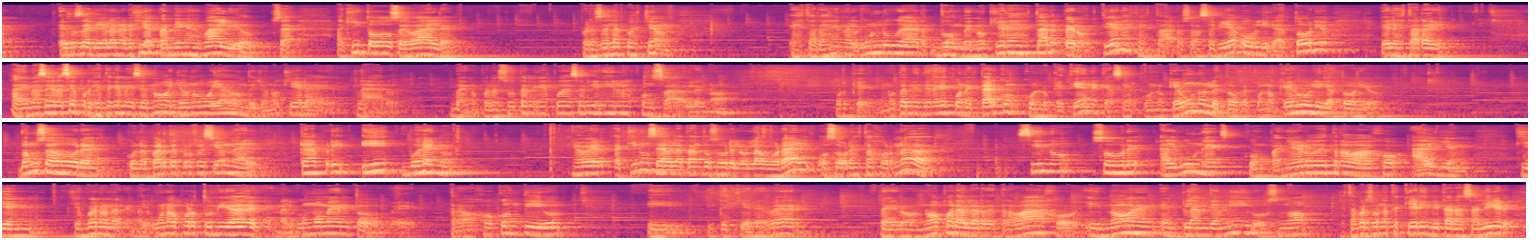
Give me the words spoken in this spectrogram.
esa sería la energía, también es válido. O sea, aquí todo se vale. Pero esa es la cuestión. Estarás en algún lugar donde no quieres estar, pero tienes que estar. O sea, sería obligatorio el estar ahí. A mí me hace gracia por gente que me dice, no, yo no voy a donde yo no quiera. Claro. Bueno, pero eso también puede ser bien irresponsable, ¿no? Porque uno también tiene que conectar con, con, lo que tiene que hacer, con lo que a uno le toca, con lo que es obligatorio. Vamos ahora con la parte profesional, Capri, y bueno, a ver, aquí no se habla tanto sobre lo laboral o sobre esta jornada, sino sobre algún ex compañero de trabajo, alguien quien, quien bueno, en, alguna oportunidad, en algún momento eh, trabajó contigo y, te quiere ver, pero no para hablar de trabajo y no en, plan de amigos, no. Esta persona te quiere invitar a salir.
